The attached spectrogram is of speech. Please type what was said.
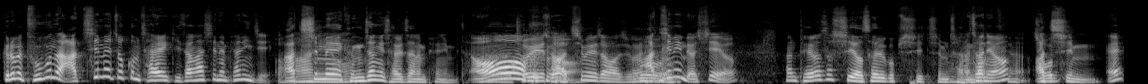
그러면 두 분은 아침에 조금 잘 기상하시는 편인지? 아 침에 아니요. 굉장히 잘 자는 편입니다. 어, 저희 그렇죠. 다 아침에 자가지고 음. 아침이 몇 시예요? 한 대여섯 시 여섯 일곱 시쯤 자는 아, 것 저녁? 같아요. 저- 아침. 예?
